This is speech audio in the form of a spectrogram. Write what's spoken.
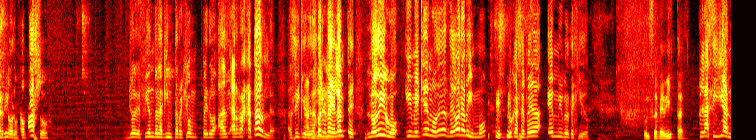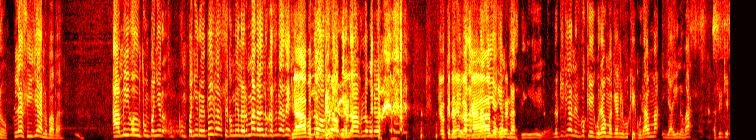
al tortapaso, yo defiendo la quinta región, pero a, a rajatabla. Así que de Amigo. ahora en adelante lo digo y me quemo desde ahora mismo. Lucas Cepeda es mi protegido. Un cepedista. Placillano, placillano, papá. Amigo de un compañero, un compañero de pega, se comía la hermana de Lucas Cepeda. Sí, Ya, pues lo lo lo hablo, pero tengo que lo que tenerlo acá. Placilla pues, bueno. Lo que queda en el bosque de Curauma queda en el bosque de Curauma y ahí nomás. Así que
